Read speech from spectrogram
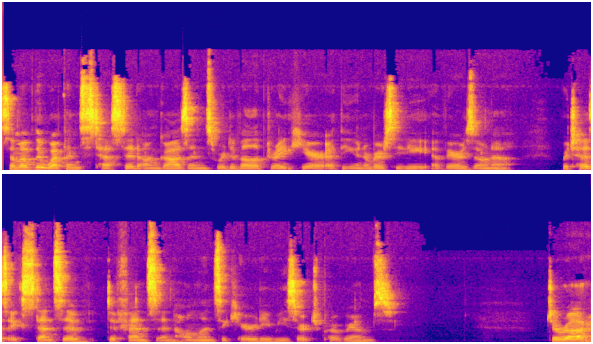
Some of the weapons tested on Gazans were developed right here at the University of Arizona, which has extensive defense and homeland security research programs. Jarrar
